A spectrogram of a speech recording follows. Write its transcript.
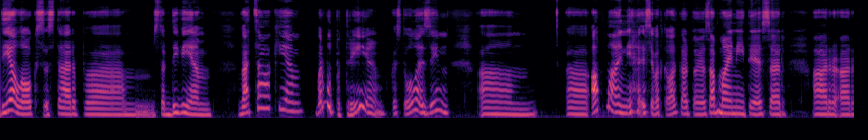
dialogs starp, um, starp diviem vecākiem, varbūt pat trījiem, kas to lai zina. Um, uh, apmaiņa, es jau atkal atkārtojos, apmainīties ar, ar, ar,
